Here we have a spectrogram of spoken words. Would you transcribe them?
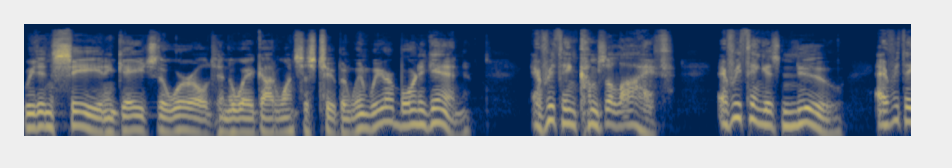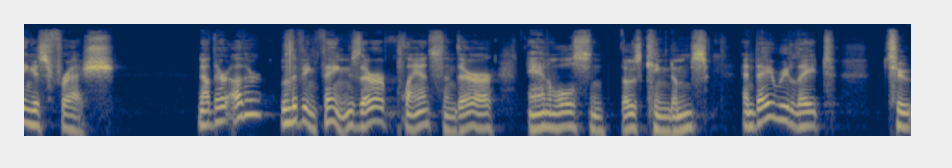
We didn't see and engage the world in the way God wants us to. But when we are born again, everything comes alive. Everything is new. Everything is fresh. Now, there are other living things. There are plants and there are animals and those kingdoms, and they relate to,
